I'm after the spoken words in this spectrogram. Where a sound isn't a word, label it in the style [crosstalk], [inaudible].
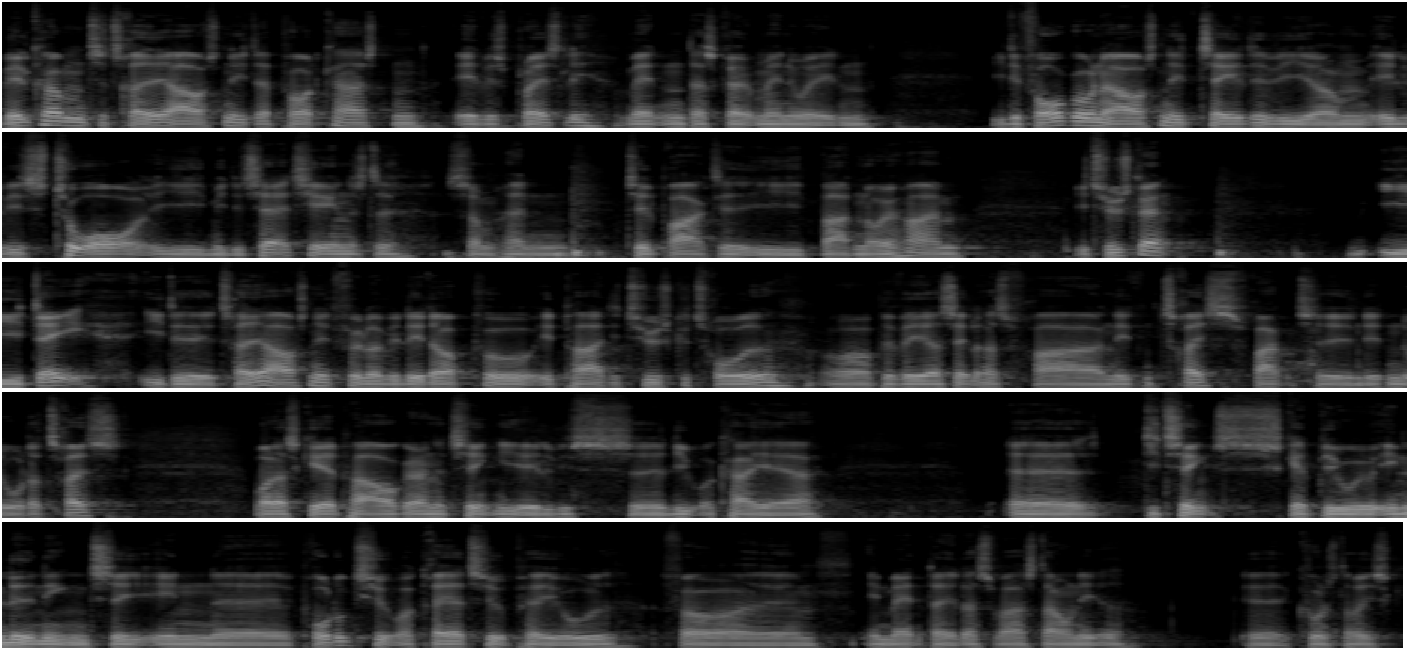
Velkommen til tredje afsnit af podcasten Elvis Presley, manden der skrev manualen. I det foregående afsnit talte vi om Elvis to år i militærtjeneste, som han tilbragte i Bad Neuheim i Tyskland. I dag, i det tredje afsnit, følger vi lidt op på et par af de tyske tråde og bevæger os ellers fra 1960 frem til 1968, hvor der sker et par afgørende ting i Elvis liv og karriere. Øh, de ting skal blive indledningen til en øh, produktiv og kreativ periode for en mand, der ellers var stagneret kunstnerisk.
